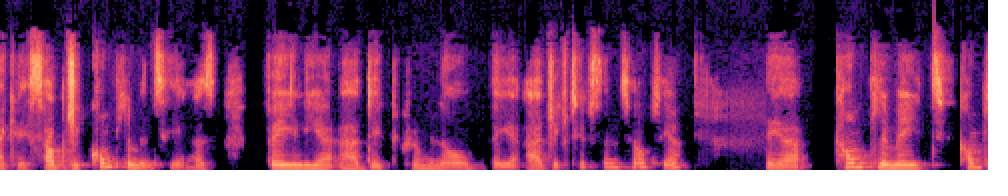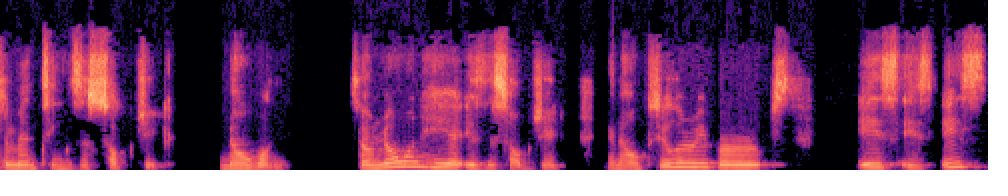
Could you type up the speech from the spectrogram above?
okay subject complements here as failure addict criminal they are adjectives themselves yeah? They are complement complementing the subject no one. So no one here is the subject and auxiliary verbs is is is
